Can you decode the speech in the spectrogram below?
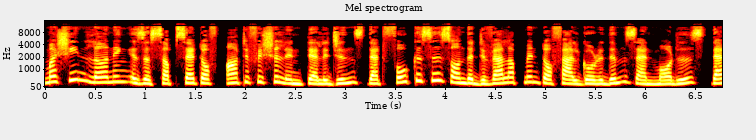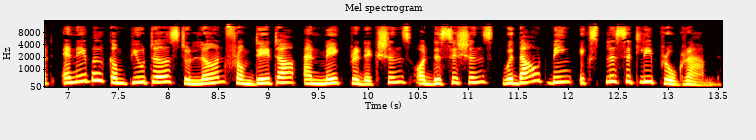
Machine learning is a subset of artificial intelligence that focuses on the development of algorithms and models that enable computers to learn from data and make predictions or decisions without being explicitly programmed.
